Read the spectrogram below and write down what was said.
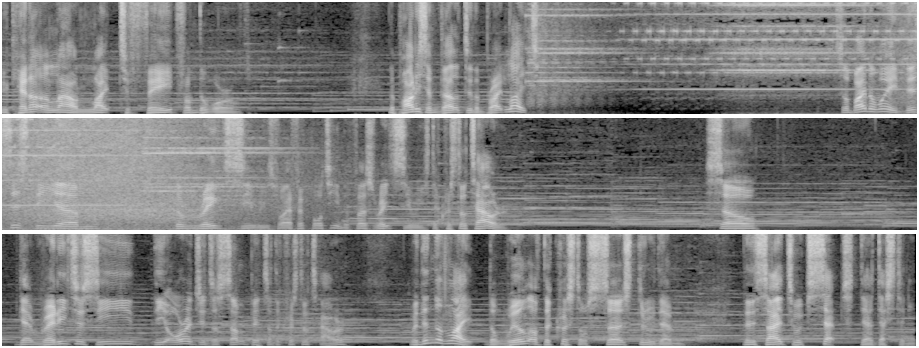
You cannot allow light to fade from the world. The party's enveloped in a bright light. So by the way, this is the um, the raid series for FF14, the first raid series, the Crystal Tower. So get ready to see the origins of some bits of the Crystal Tower. Within the light, the will of the crystal surged through them. They decided to accept their destiny.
